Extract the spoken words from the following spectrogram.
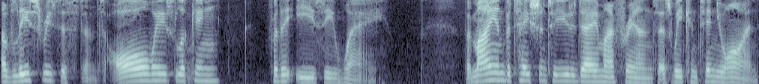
of least resistance, always looking for the easy way. But my invitation to you today, my friends, as we continue on,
